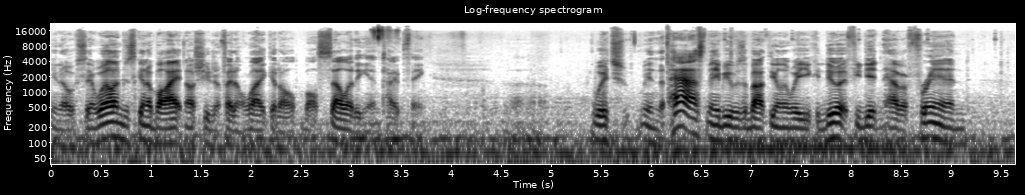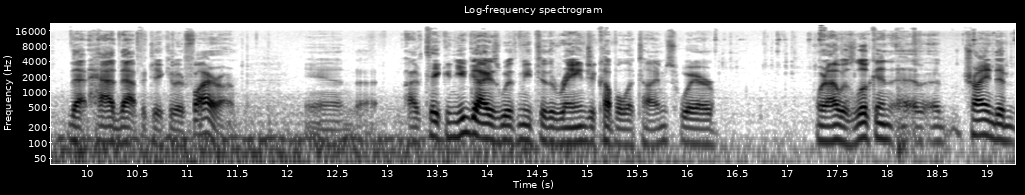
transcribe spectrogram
you know, say, well, I'm just going to buy it and I'll shoot it. If I don't like it, I'll, I'll sell it again, type thing. Uh, which in the past maybe was about the only way you could do it if you didn't have a friend that had that particular firearm. And uh, I've taken you guys with me to the range a couple of times where when I was looking, uh, uh, trying to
